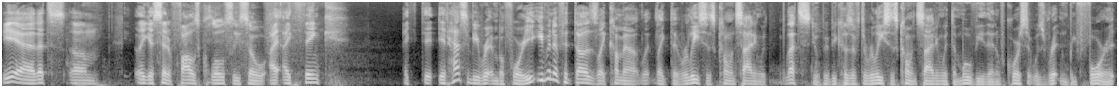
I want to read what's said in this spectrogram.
Yeah, that's um, like I said, it follows closely. So I, I think it, it has to be written before, even if it does like come out like the release is coinciding with. Well, that's stupid because if the release is coinciding with the movie, then of course it was written before it.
